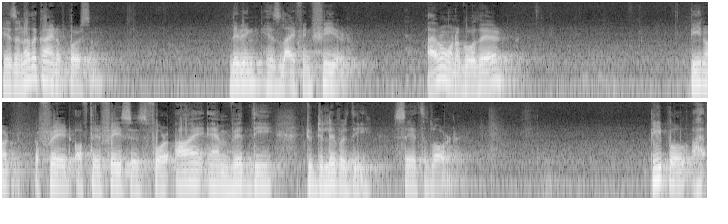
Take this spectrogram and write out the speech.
Here's another kind of person living his life in fear. I don't want to go there. Be not afraid of their faces, for I am with thee to deliver thee, saith the Lord. People, I,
